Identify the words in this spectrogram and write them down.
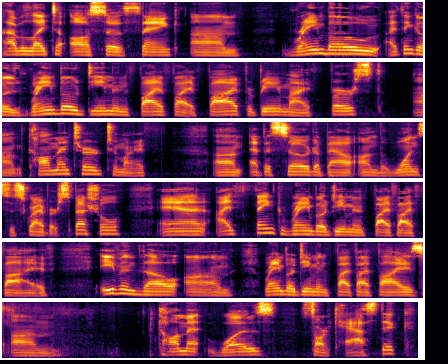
I would like to also thank um, Rainbow, I think it was Rainbow Demon 555 for being my first um, commenter to my um, episode about on um, the one subscriber special. And I think Rainbow Demon 555, even though um, Rainbow Demon 555's um, comment was sarcastic,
